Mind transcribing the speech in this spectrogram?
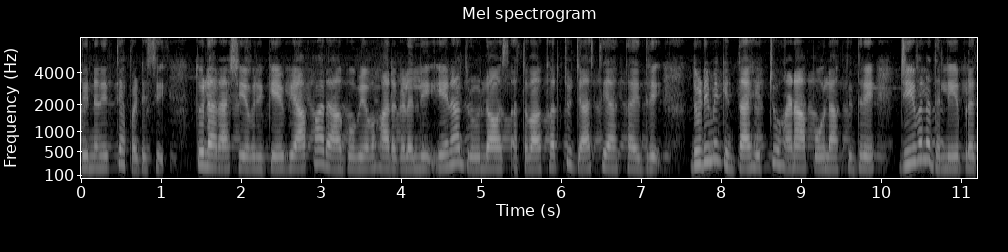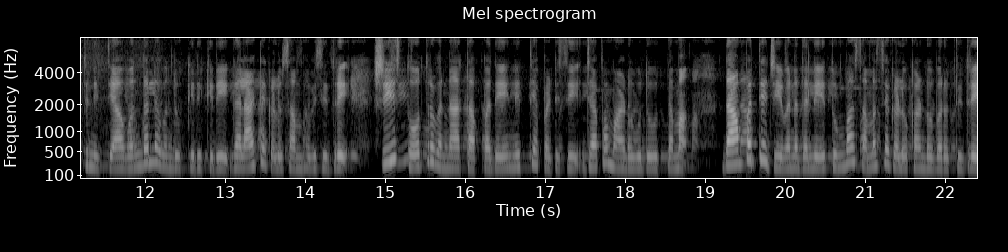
ದಿನನಿತ್ಯ ಪಠಿಸಿ. ತುಲಾ ರಾಶಿಯವರಿಗೆ ವ್ಯಾಪಾರ ಹಾಗೂ ವ್ಯವಹಾರಗಳಲ್ಲಿ ಏನಾದರೂ ಲಾಸ್ ಅಥವಾ ಖರ್ಚು ಜಾಸ್ತಿ ಆಗ್ತಾ ಇದ್ರೆ, ದುಡಿಮೆಗಿಂತ ಹೆಚ್ಚು ಹಣ ಪೋಲಾಗ್ತಿದ್ರೆ, ಜೀವನದಲ್ಲಿ ಪ್ರತಿನಿತ್ಯ ಒಂದಲ್ಲ ಒಂದು ಕಿರಿಕಿರಿ ಗಲಾಟೆಗಳು ಸಂಭವಿಸಿದ್ರೆ ಶ್ರೀ ಸ್ತೋತ್ರವನ್ನ ತಪ್ಪದೆ ನಿತ್ಯ ಪಠಿಸಿ ಜಪ ಮಾಡುವುದು ಉತ್ತಮ. ದಾಂಪತ್ಯ ಜೀವನದಲ್ಲಿ ತುಂಬಾ ಸಮಸ್ಯೆಗಳು ಕಂಡು ಬರುತ್ತಿದ್ರೆ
